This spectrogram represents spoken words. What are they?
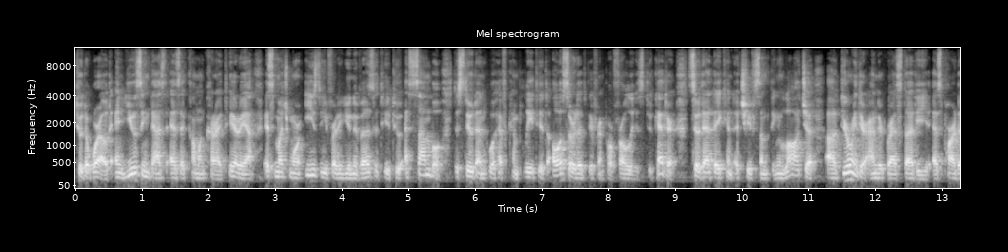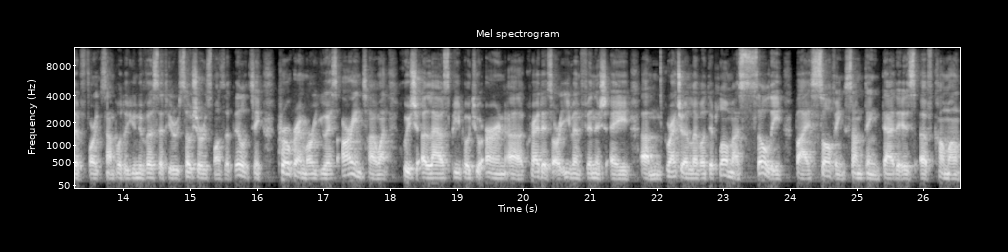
to the world. And using that as a common criteria is much more easy for the university to assemble the students who have completed all sorts of different portfolios together so that they can achieve something larger uh, during their undergrad study as part of, for example, the University Social Responsibility Program or USR in Taiwan, which allows people to earn uh, credits or even finish a um, graduate level diploma solely by solving something that is of common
